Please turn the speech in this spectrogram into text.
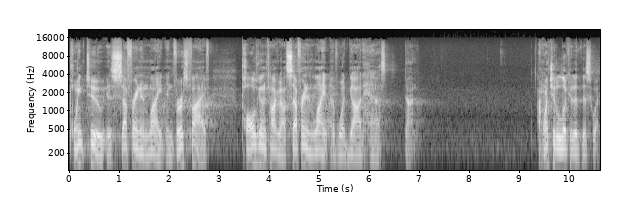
Point two is suffering in light. In verse 5, Paul's going to talk about suffering in light of what God has done. I want you to look at it this way.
